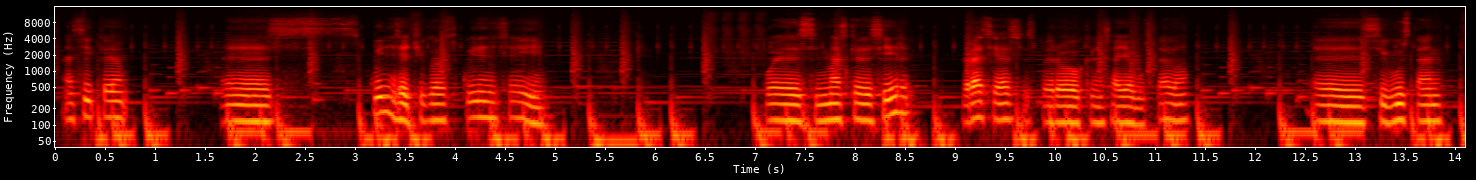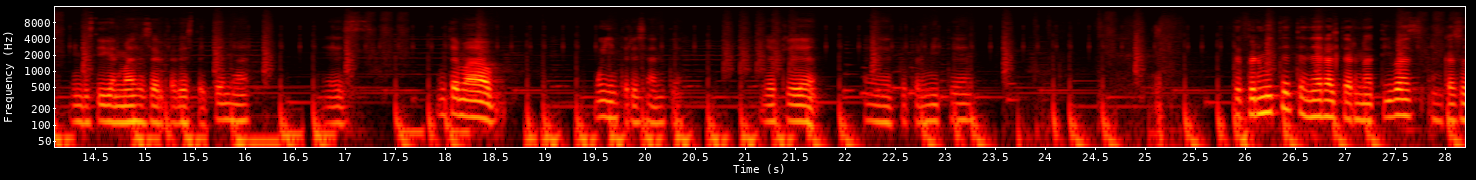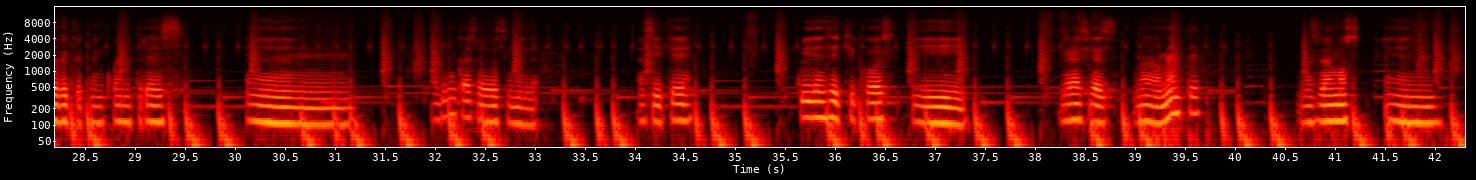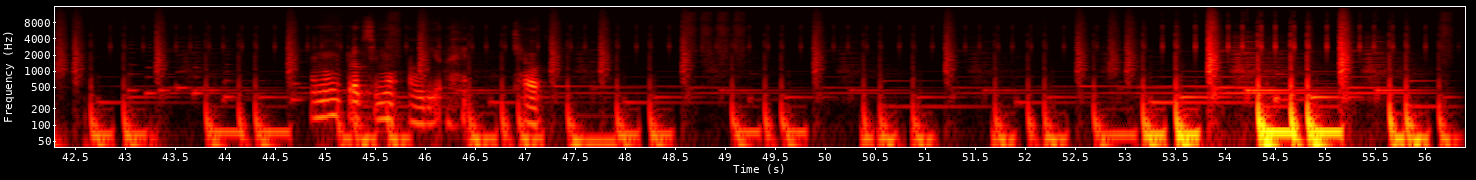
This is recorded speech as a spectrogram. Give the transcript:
Así que cuídense chicos, cuídense y pues sin más que decir, gracias, espero que les haya gustado. Eh, si gustan, investiguen más acerca de este tema. Es un tema muy interesante, ya que eh, te permite te permite tener alternativas en caso de que te encuentres en algún caso similar. Así que cuídense chicos y gracias nuevamente. Nos vemos en, en un próximo audio. Chao.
